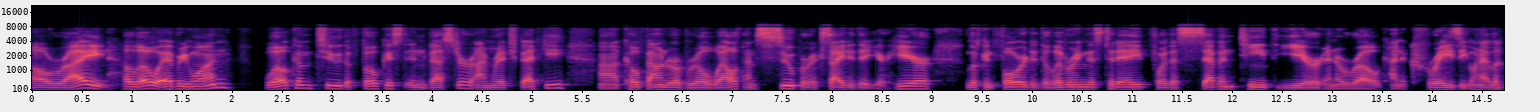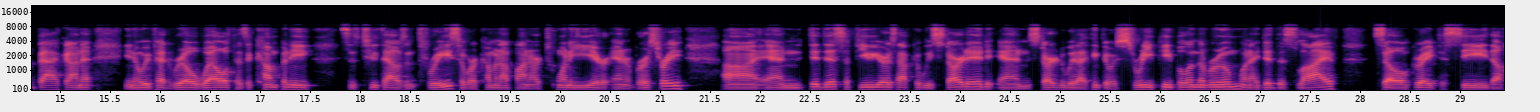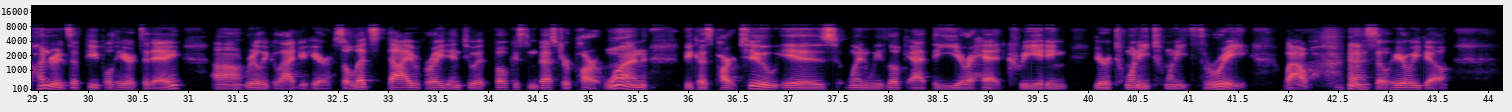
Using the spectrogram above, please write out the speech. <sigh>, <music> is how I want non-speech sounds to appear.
All right. Hello, everyone. Welcome to the Focused Investor. I'm Rich Fettke, uh, co-founder of Real Wealth. I'm super excited that you're here. Looking forward to delivering this today for the 17th year in a row. Kind of crazy when I look back on it. You know, we've had Real Wealth as a company since 2003, so we're coming up on our 20 year anniversary. Uh, and did this a few years after we started, and started with I think there was three people in the room when I did this live. So great to see the hundreds of people here today. Uh, really glad you're here. So let's dive right into it. Focused Investor Part One, because Part Two is when we look at the year ahead, creating your 2023. Wow. <laughs> so here we go.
